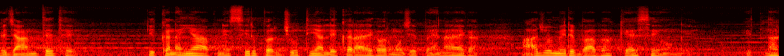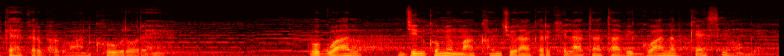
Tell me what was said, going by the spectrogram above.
वे जानते थे कि कन्हैया अपने सिर पर जूतियाँ लेकर आएगा और मुझे पहनाएगा। आज वो मेरे बाबा कैसे होंगे? इतना कहकर भगवान खूब रो रहे हैं। वो ग्वाल जिनको मैं माखन चुरा कर खिलाता था, वे ग्वाल अब कैसे होंगे?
